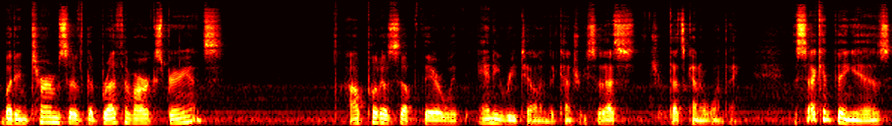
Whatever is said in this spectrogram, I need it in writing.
but in terms of the breadth of our experience, I'll put us up there with any retailer in the country. So that's Sure. that's kind of one thing. The second thing is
